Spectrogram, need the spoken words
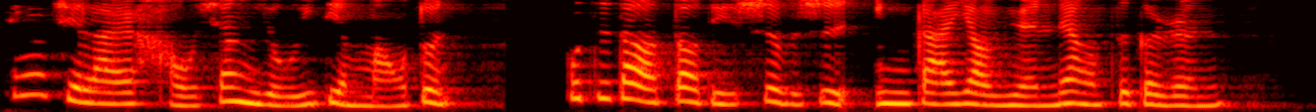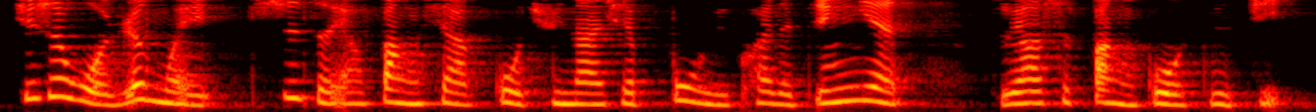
听起来好像有一点矛盾，不知道到底是不是应该要原谅这个人。其实我认为，试着要放下过去那些不愉快的经验，主要是放过自己。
